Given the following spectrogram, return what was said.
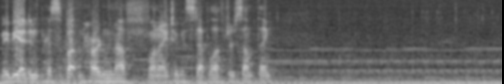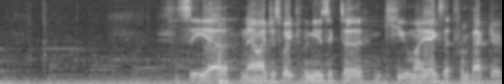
Maybe I didn't press the button hard enough when I took a step left or something. See, yeah, now I just wait for the music to cue my exit from Vector.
